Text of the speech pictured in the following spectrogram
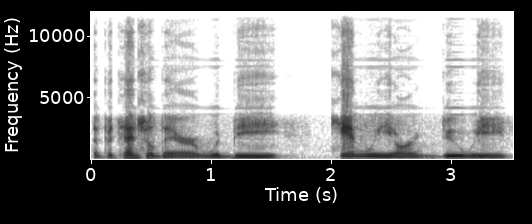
the potential there would be can we or do we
